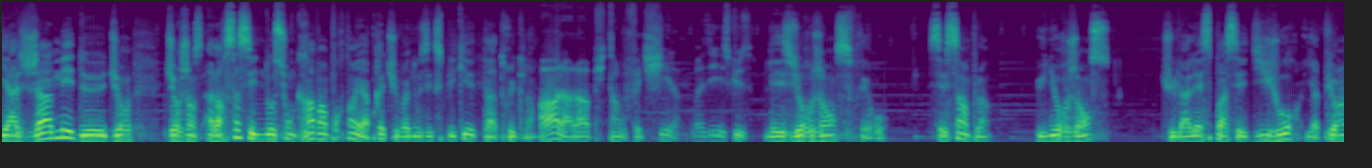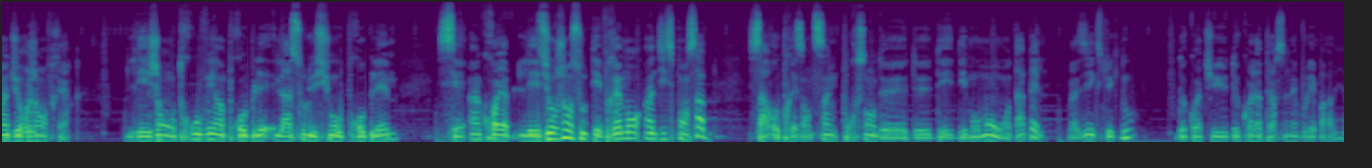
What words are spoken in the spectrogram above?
y a jamais d'urgence. Alors ça, c'est une notion grave importante et après, tu vas nous expliquer ta truc là. Oh là là, putain, vous faites chier là. Vas-y, excuse. Les urgences, frérot. C'est simple. hein. Une urgence, tu la laisses passer 10 jours, il n'y a plus rien d'urgent, frère. Les gens ont trouvé un problème, la solution au problème. C'est incroyable. Les urgences où tu es vraiment indispensable, ça représente 5% de, de- des- des moments où on t'appelle. Vas-y, explique-nous. De quoi, tu, de quoi la personne elle voulait parler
